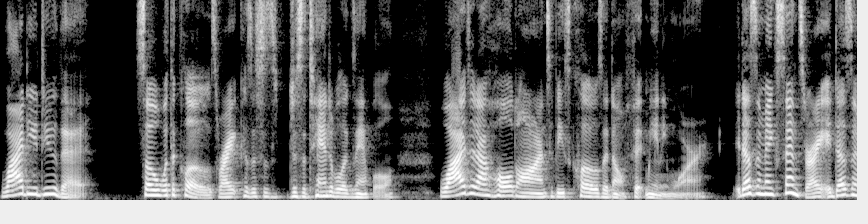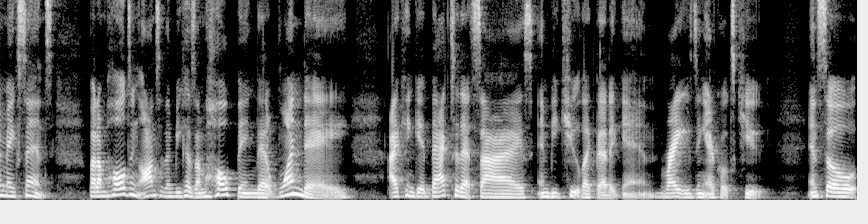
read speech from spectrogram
why do you do that? So with the clothes, right? Because this is just a tangible example. Why did I hold on to these clothes that don't fit me anymore? It doesn't make sense, right? It doesn't make sense. But I'm holding on to them because I'm hoping that one day I can get back to that size and be cute like that again, right? Using air quotes cute. And so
